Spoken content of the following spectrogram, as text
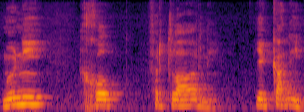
Moenie God verklaar nie. Jy kan nie.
